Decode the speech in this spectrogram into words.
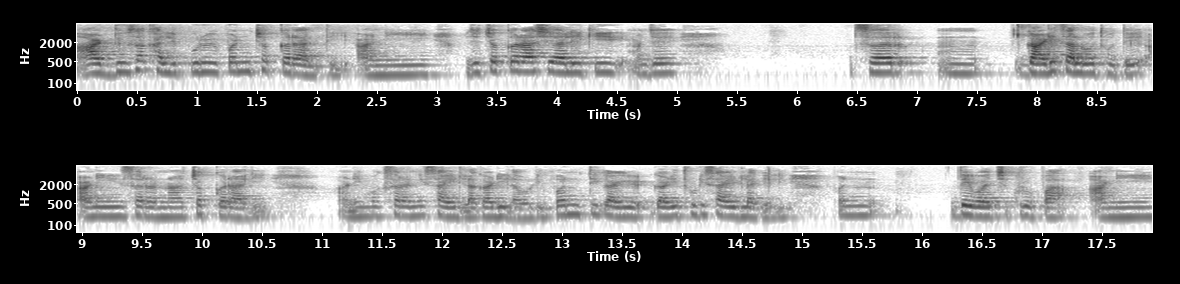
आठ दिवसाखाली पूर्वी पण चक्कर आलती आणि म्हणजे चक्कर अशी आली की म्हणजे सर गाडी चालवत होते आणि सरांना चक्कर आली आणि मग सरांनी साईडला गाडी लावली. पण ती गाडी गाडी थोडी साईडला गेली. पण देवाची कृपा आणि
